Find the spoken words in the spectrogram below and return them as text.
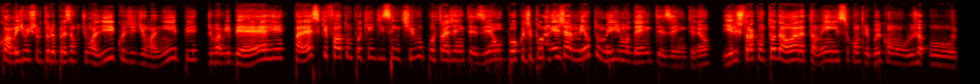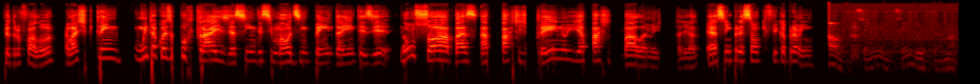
com a mesma estrutura, por exemplo, de uma Liquid, de uma NiP, de uma MIBR. Parece que falta um pouquinho de incentivo por trás da NTZ, um pouco de planejamento mesmo da NTZ, entendeu? E eles trocam toda hora também, isso contribui, como o Pedro falou, falou. Eu acho que tem muita coisa por trás, assim, desse mau desempenho da INTZ. Não só a, base, a parte de treino e a parte de bala mesmo, tá ligado? É essa impressão que fica para mim. Não, sem, sem dúvida, mano.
